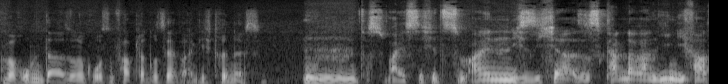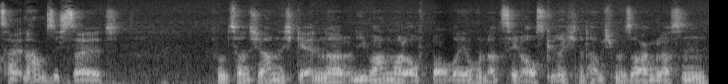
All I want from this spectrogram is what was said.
warum da so eine große Fahrplanreserve eigentlich drin ist. Hm, Das weiß ich jetzt zum einen nicht sicher. Also es kann daran liegen, die Fahrzeiten haben sich seit 25 Jahren nicht geändert und die waren mal auf Baureihe 110 ausgerechnet, habe ich mir sagen lassen.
